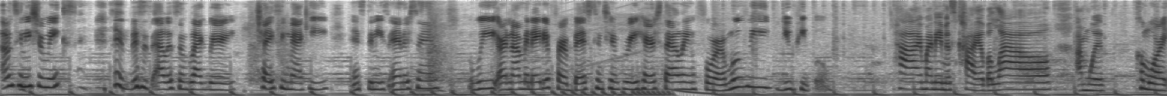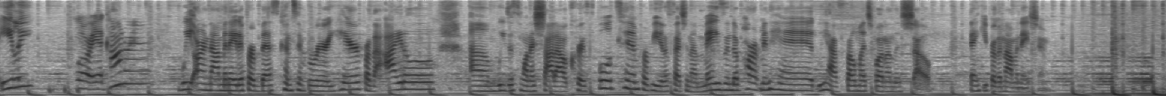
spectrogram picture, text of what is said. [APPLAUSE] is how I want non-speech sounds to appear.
I'm Tinisha Meeks. [LAUGHS] this is Alyson Black-Barrie, Traci Mackey, and Stenise Anderson. We are nominated for Best Contemporary Hairstyling for a movie, You People. Hi, my name is Kya Bilal. I'm with KaMaura Eley, Gloria Conrad. We are nominated for Best Contemporary Hair for The Idol. Um, we just want to shout out Chris Fulton for being such an amazing department head. We have so much fun on this show. Thank you for the nomination. You.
